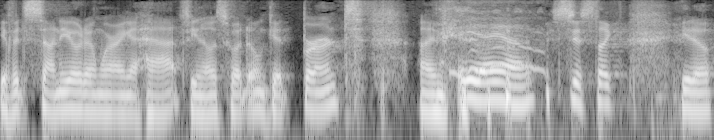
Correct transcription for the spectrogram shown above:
If it's sunny out, I'm wearing a hat, you know, so I don't get burnt. I mean, yeah, yeah. it's just like, you know,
